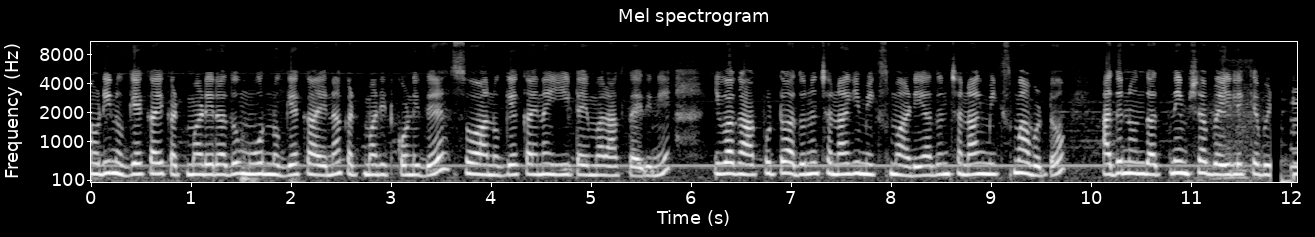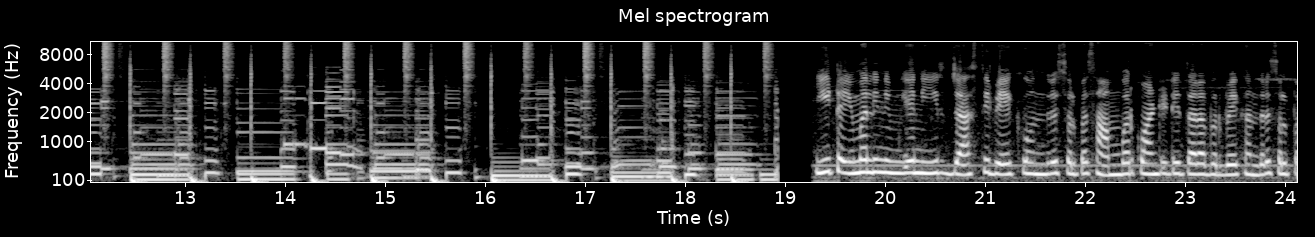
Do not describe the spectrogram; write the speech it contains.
ನೋಡಿ ನುಗ್ಗೆಕಾಯಿ ಕಟ್ ಮಾಡಿರೋದು ಮೂರು ನುಗ್ಗೆಕಾಯಿನ ಕಟ್ ಮಾಡಿ ಇಟ್ಕೊಂಡಿದ್ದೆ ಸೊ ಆ ನುಗ್ಗೆಕಾಯಿನ ಈ ಟೈಮಲ್ಲಿ ಹಾಕ್ತಾಯಿದ್ದೀನಿ ಇವಾಗ ಹಾಕ್ಬಿಟ್ಟು ಅದನ್ನು ಚೆನ್ನಾಗಿ ಮಿಕ್ಸ್ ಮಾಡಿ. ಅದನ್ನು ಚೆನ್ನಾಗಿ ಮಿಕ್ಸ್ ಮಾಡಿಬಿಟ್ಟು ಅದನ್ನೊಂದು ಹತ್ತು ನಿಮಿಷ ಬೇಯಲಿಕ್ಕೆ ಬಿಟ್ಟು ಈ ಟೈಮಲ್ಲಿ ನಿಮಗೆ ನೀರು ಜಾಸ್ತಿ ಬೇಕು ಅಂದರೆ ಸ್ವಲ್ಪ ಸಾಂಬಾರು ಕ್ವಾಂಟಿಟಿ ಥರ ಬರಬೇಕಂದ್ರೆ ಸ್ವಲ್ಪ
